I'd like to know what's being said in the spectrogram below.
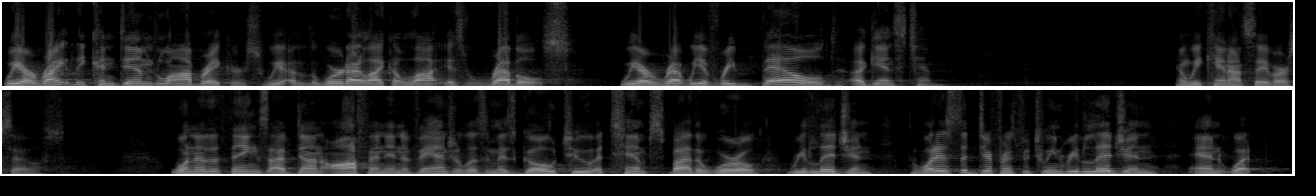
We are rightly condemned lawbreakers. We, uh, the word I like a lot is rebels. We, are re- we have rebelled against him and we cannot save ourselves. One of the things I've done often in evangelism is go to attempts by the world, religion. What is the difference between religion and what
